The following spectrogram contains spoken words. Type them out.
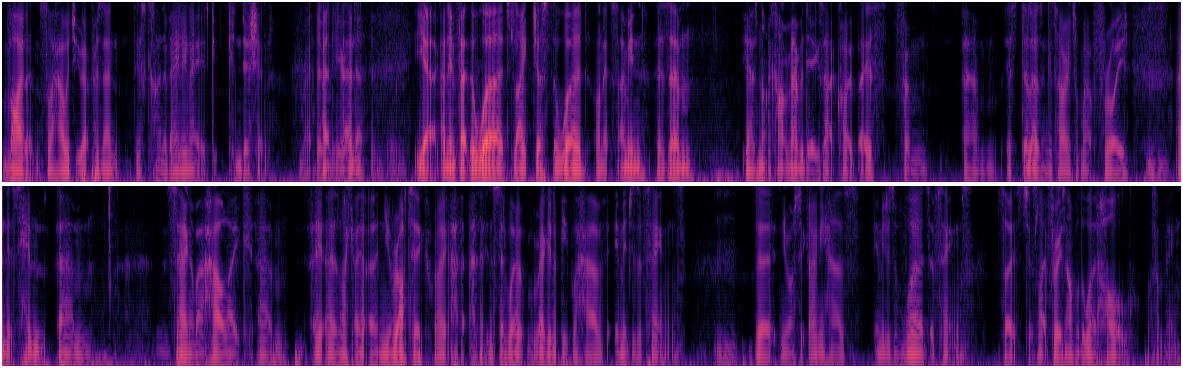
violence, or how would you represent this kind of alienated c- condition? Right. There's an And- and- iridescence. of, Yeah, and in fact, the word, like just the word on its, I mean, there's um, yeah, it's not. I can't remember the exact quote, but it's from um, it's Deleuze and Guattari talking about Freud, Mhm. and it's him um, saying about how like um, a, a, like a, a neurotic, right? Instead, where regular people have images of things, Mhm. the neurotic only has images of words of things. So it's just like, for example, the word whole or something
